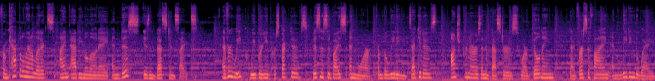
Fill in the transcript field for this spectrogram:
From Capital Analytics, I'm Abby Maloney, and this is Invest Insights. Every week, we bring you perspectives, business advice, and more from the leading executives, entrepreneurs, and investors who are building, diversifying, and leading the way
